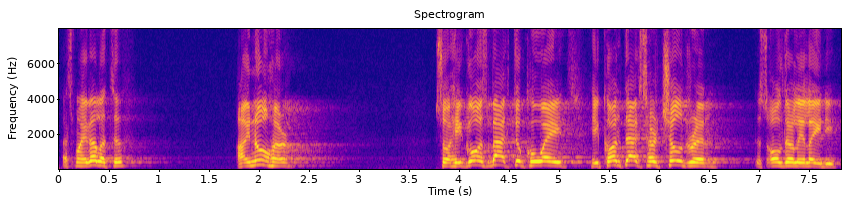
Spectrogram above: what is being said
that's my relative. I know her. So he goes back to Kuwait. He contacts her children, this elderly lady. He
